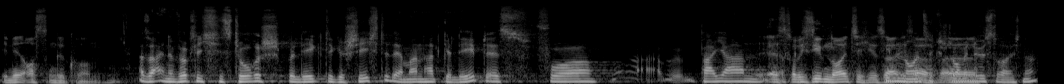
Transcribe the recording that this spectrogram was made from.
in den Osten gekommen. Also eine wirklich historisch belegte Geschichte. Der Mann hat gelebt. Er ist vor paar Jahren, Er ist, glaube ich, 97 ist er. 97 ist er, gestorben in äh, Österreich, ne?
